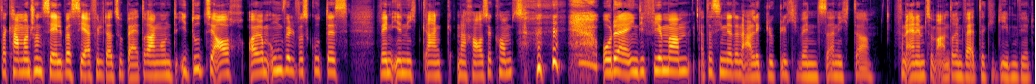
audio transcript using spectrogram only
da kann man schon selber sehr viel dazu beitragen und ihr tut ja auch eurem Umfeld was Gutes, wenn ihr nicht krank nach Hause kommt oder in die Firma. Da sind ja dann alle glücklich, wenn es da nicht da von einem zum anderen weitergegeben wird.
